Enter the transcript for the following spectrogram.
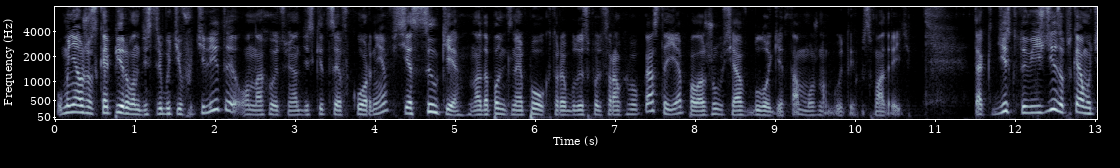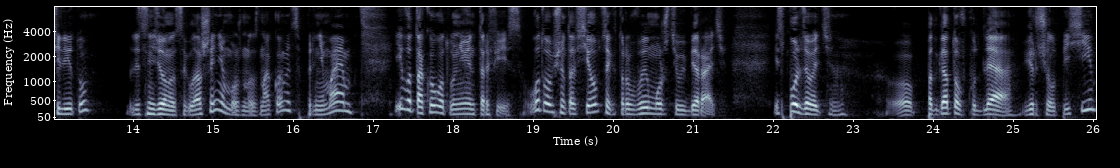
У меня уже скопирован дистрибутив утилиты, он находится у меня на диске C в корне. Все ссылки на дополнительное ПО, которые я буду использовать в рамках вебкаста, я положу у себя в блоге, там можно будет их посмотреть. Так, диск to VHD, запускаем утилиту лицензионное соглашение, можно ознакомиться, принимаем. И вот такой вот у нее интерфейс. Вот, в общем-то, все опции, которые вы можете выбирать. Использовать э, подготовку для Virtual PC,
